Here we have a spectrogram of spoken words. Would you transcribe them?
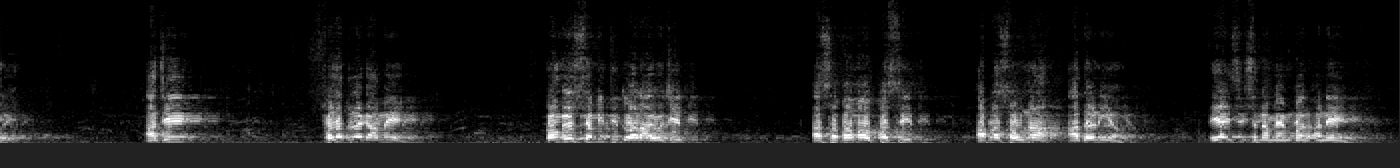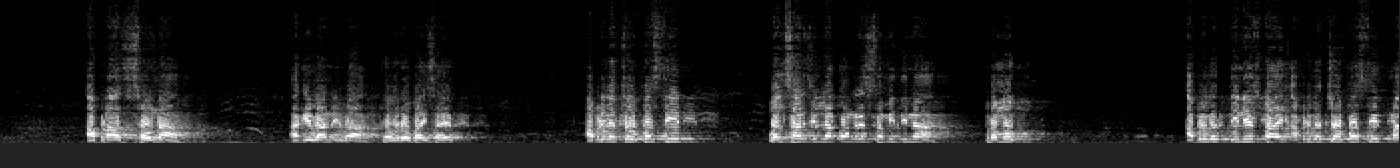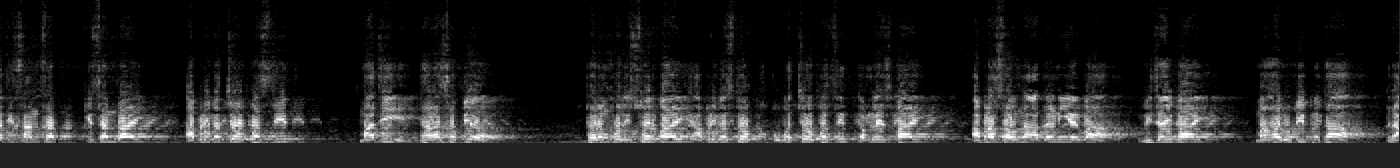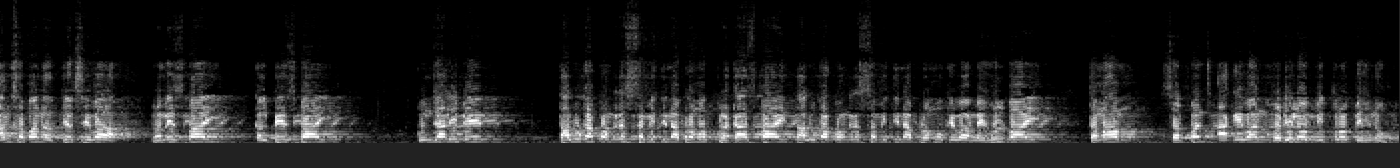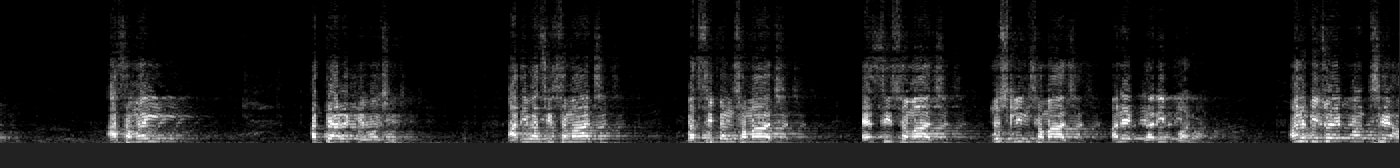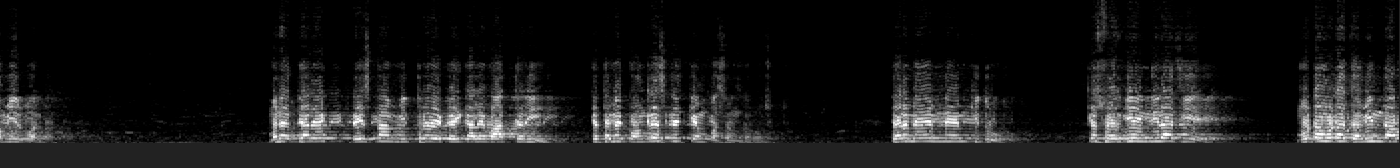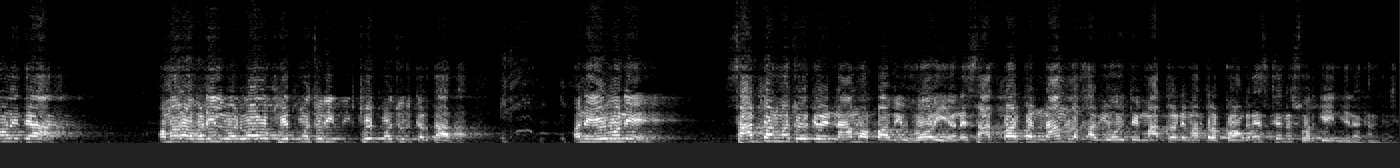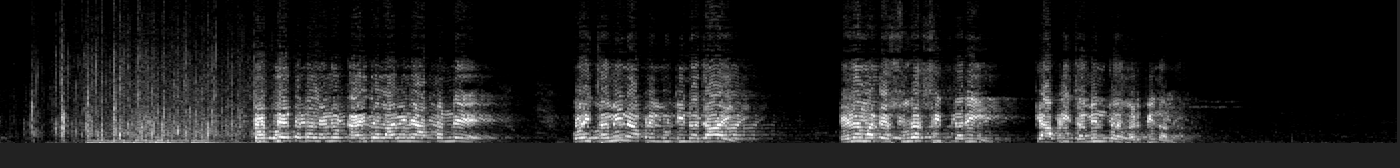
આજે ફલદરા ગામે કોંગ્રેસ સમિતિ દ્વારા આયોજિત આ સભામાં ઉપસ્થિત આપણા સૌના આદરણીય એઆઈસીસીના મેમ્બર અને આપણા સૌના આગેવાન એવા ગૌરવભાઈ સાહેબ. આપણી વચ્ચે ઉપસ્થિત વલસાડ જિલ્લા કોંગ્રેસ સમિતિના પ્રમુખ, આપણી વચ્ચે દિનેશભાઈ, આપણી વચ્ચે ઉપસ્થિત માજી સાંસદ કિશનભાઈ, આપણી વચ્ચે ઉપસ્થિત માજી ધારાસભ્ય ધરમપુર ઈશ્વરભાઈ, આપણી વચ્ચે વચ્ચે ઉપસ્થિત કમલેશભાઈ, આપણા સૌના આદરણીય એવા વિજયભાઈ મહારૂઢી પ્રથા, ગ્રામસભાના અધ્યક્ષ એવા રમેશભાઈ, કલ્પેશભાઈ, કુંજાલીબેન, તાલુકા કોંગ્રેસ સમિતિના પ્રમુખ પ્રકાશભાઈ, તાલુકા કોંગ્રેસ સમિતિના પ્રમુખ એવા મેહુલભાઈ, તમામ સરપંચ, આગેવાન, વડીલો, મિત્રો, બહેનો. આ સમય અત્યારે કેવો છે? આદિવાસી સમાજ બક્ષીપન સમાજ, એસસી સમાજ, મુસ્લિમ સમાજ અને ગરીબ વર્ગ. અને બીજો એક વર્ગ છે અમીર વર્ગ. મને અત્યારે એક દેશના મિત્રોએ ગઈકાલે વાત કરી કે તમે કોંગ્રેસને કેમ પસંદ કરો છો? ત્યારે મેં એમને એમ કીધું કે સ્વર્ગીય ઇન્દિરાજીએ મોટા મોટા જમીનદારોને ત્યાં અમારા વડીલ વડવાઓ ખેત મજૂરી, ખેત મજૂર કરતા હતા. અને એઓને સાત બારમાં જો કોઈ નામ અપાવ્યું હોય અને સાત બાર પર નામ લખાવ્યું હોય તો એ માત્ર ને માત્ર કોંગ્રેસ છે ને સ્વર્ગીય ઇન્દિરા ગાંધી છે. તોતેર ડબલ એનો કાયદો લાવીને આપણને કોઈ જમીન આપણી લૂંટી ન જાય, એના માટે સુરક્ષિત કરી કે આપણી જમીન કોઈ હડપી ન લે.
